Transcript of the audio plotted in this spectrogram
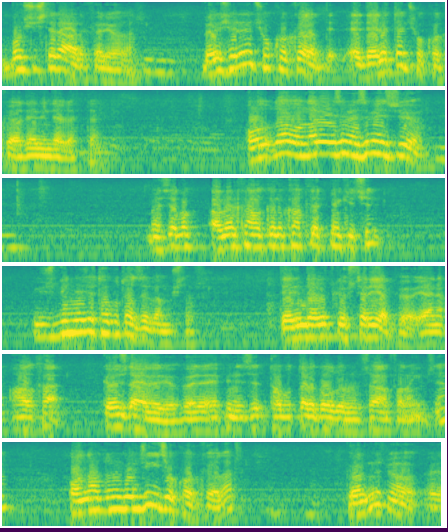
Boş işlere ağırlık veriyorlar. Böyle şeylerden çok korkuyorlar. E, devletten çok korkuyorlar, derin devletten. O da onları ezim ezim eziyor. Mesela bak Amerikan halkını katletmek için yüz binlerce tabut hazırlamışlar. Derin devlet gösteri yapıyor. Yani halka gözdağı veriyor. Böyle hepinizi tabutlara doldurun falan falan gibisinden. Onlar bunu görünce iyice korkuyorlar. Gördünüz mü? Öyle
